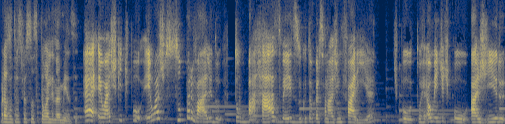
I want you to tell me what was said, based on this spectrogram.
para as outras pessoas que estão ali na mesa. É, eu acho que, tipo, eu acho super válido tu barrar às vezes o que o teu personagem faria. Tipo, tu realmente, tipo, agir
